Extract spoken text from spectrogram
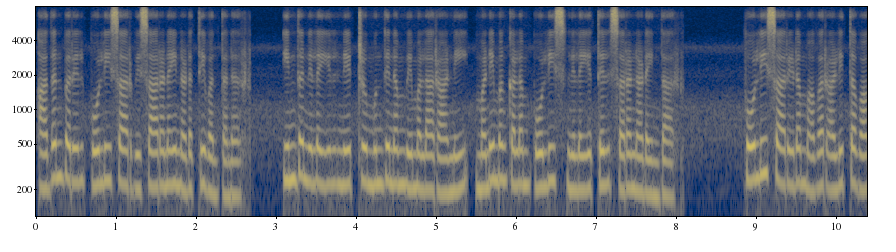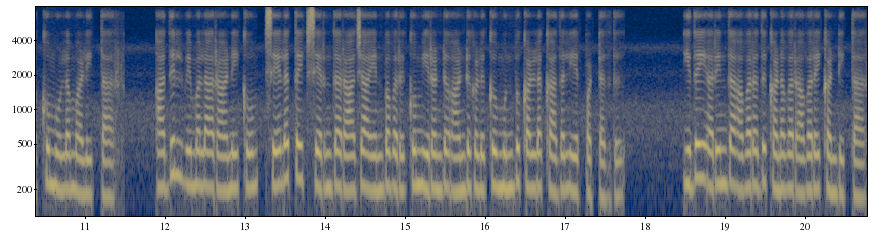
அதன்பரில் போலீசார் விசாரணை நடத்தி வந்தனர். இந்த நிலையில் நேற்று முன்தினம் விமலா ராணி மணிமங்கலம் போலீஸ் நிலையத்தில் சரணடைந்தார். போலீசாரிடம் அவர் அளித்த வாக்குமூலம் அளித்தார். அதில் விமலா ராணிக்கும் சேலத்தைச் சேர்ந்த ராஜா என்பவருக்கும் இரண்டு ஆண்டுகளுக்கு முன்பு கள்ளக்காதல் ஏற்பட்டது. இதை அறிந்த அவரது கணவர் அவரை கண்டித்தார்.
